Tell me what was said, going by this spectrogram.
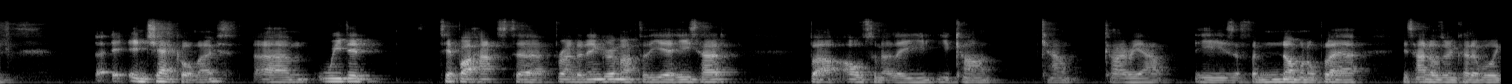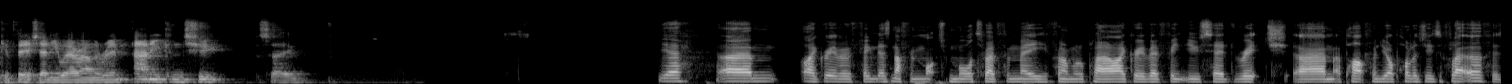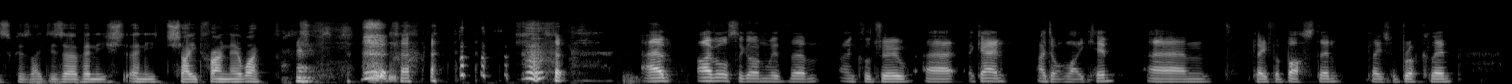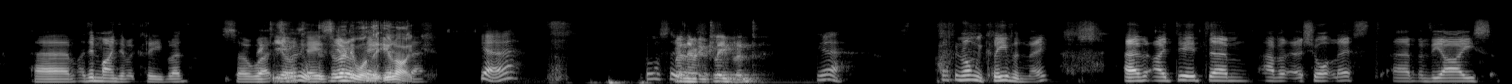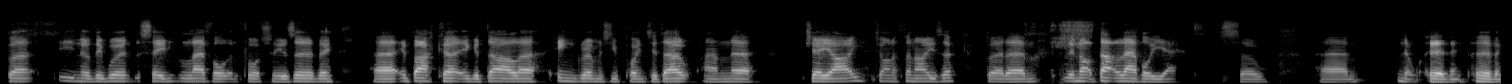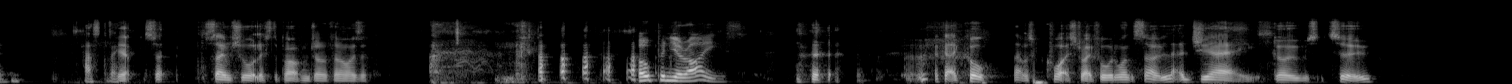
uh, in check almost. Um, we did tip our hats to Brandon Ingram after the year he's had, but ultimately you, can't count Kyrie out. He's a phenomenal player. His handles are incredible. He can finish anywhere around the rim, and he can shoot. So Yeah, um, I agree with everything. There's nothing much more to add from me. Phenomenal player. I agree with everything you said, Rich. Um, apart from your apologies to flat earthers because they deserve any sh- any shade thrown their way. um, I've also gone with um, Uncle Drew. Uh, again, I don't like him. Um, played for Boston, plays for Brooklyn. Um, I didn't mind him at Cleveland. So uh, Is you're there, any, is there you're anyone okay that you like? Ben. Yeah. Of course when they're in Cleveland, Yeah. Nothing wrong with Cleveland, mate. Um, I did um, have a, a short list um, of the eyes, but you know they weren't the same level, unfortunately, as Irving. Uh, Ibaka, Iguodala, Ingram, as you pointed out, and uh, Ji Jonathan Isaac, but um, they're not that level yet. So, um, no, Irving, Irving. Has to be. Yep, so, same shortlist apart from Jonathan Isaac. Open your eyes. Okay, cool. That was quite a straightforward one. So letter J goes to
